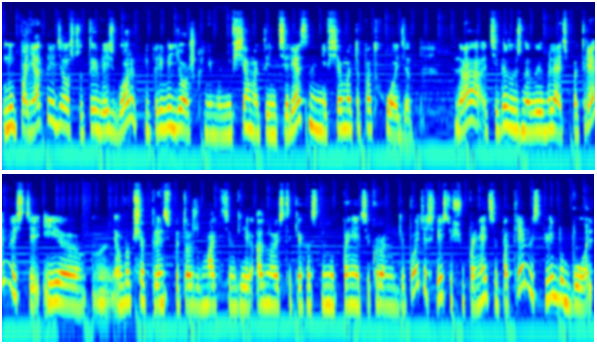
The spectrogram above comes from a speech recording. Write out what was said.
ну, понятное дело, что ты весь город не приведешь к нему, не всем это интересно, не всем это подходит. Да, тебе нужно выявлять потребности, и вообще, в принципе, тоже в маркетинге одно из таких основных понятий, кроме гипотез, есть еще понятие потребность либо боль.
